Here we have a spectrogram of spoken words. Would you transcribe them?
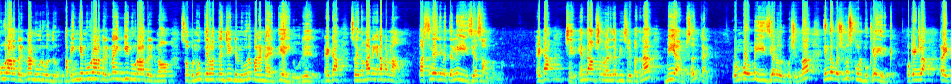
நூறால பெருக்குனா நூறு வந்துடும் அப்போ இங்கே நூறால பெருக்குனா இங்கேயும் நூறால பெருக்கணும். ஸோ இப்போ நூற்றி இருபத்தஞ்சு இன்ட்டு நூறு பன்னெண்டாயிரத்தி ஐநூறு. ரைட்டா ஸோ இந்த மாதிரி நீங்கள் என்ன பண்ணலாம்? பர்சன்டேஜ் மெத்தடில் ஈஸியாக சால்வ் பண்ணலாம். ரைட்டா சரி எந்த ஆப்ஷன் வருது அப்படின்னு சொல்லி பார்த்தோன்னா பி ஆப்ஷன் கரெக்ட் ரொம்ப ரொம்ப ஈஸியான ஒரு கொஷின் தான். இந்த கொஷினும் ஸ்கூல் புக்கில் இருக்கு. ஓகேங்களா ரைட்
